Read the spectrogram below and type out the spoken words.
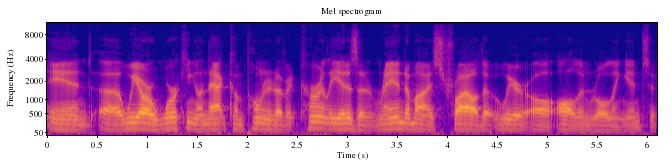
and uh, we are working on that component of it. Currently, it is a randomized trial that we're all, all, enrolling into.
